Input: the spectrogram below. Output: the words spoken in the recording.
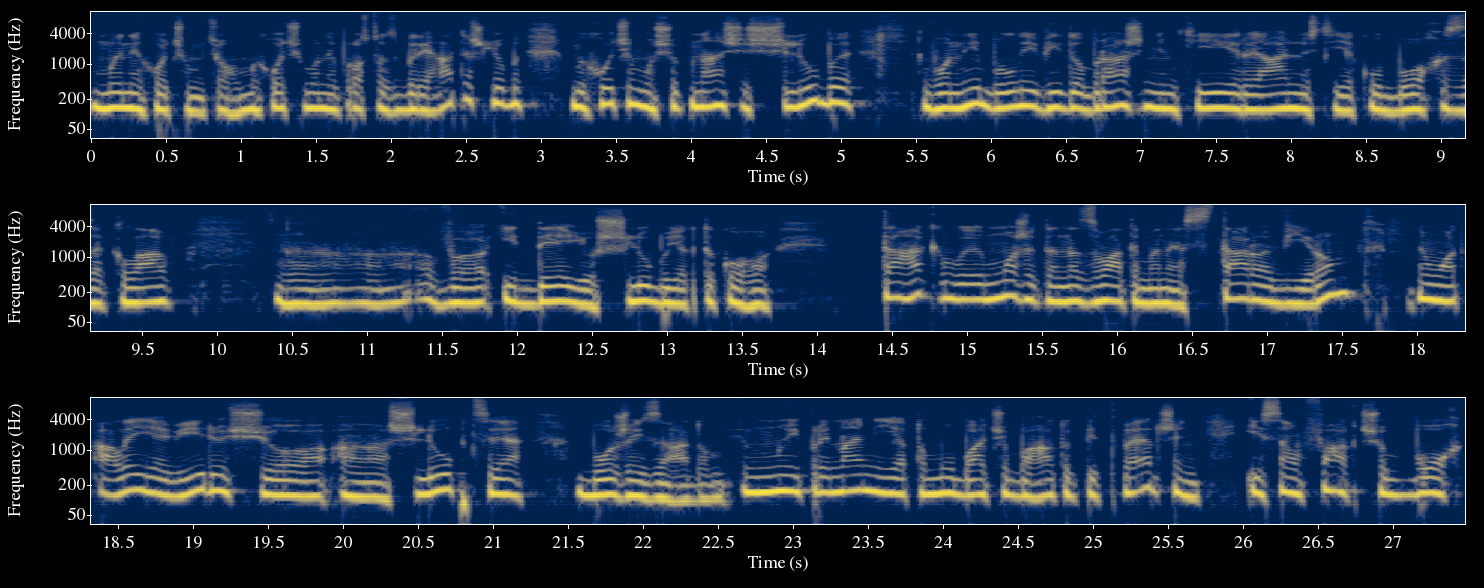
Ми не хочемо цього. Ми хочемо не просто зберігати шлюби. Ми хочемо, щоб наші шлюби вони були відображенням тієї реальності, яку Бог заклав. Е, в ідею шлюбу як такого. Так, ви можете назвати мене старовіром, от, але я вірю, що а, шлюб це Божий задум. Ну і принаймні я тому бачу багато підтверджень, і сам факт, що Бог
